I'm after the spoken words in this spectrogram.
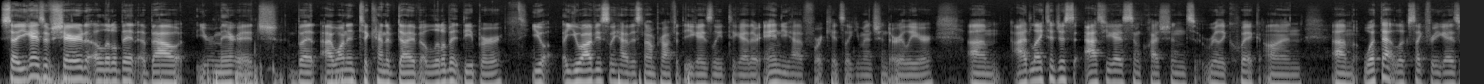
So you guys have shared a little bit about your marriage, but I wanted to kind of dive a little bit deeper. You you obviously have this nonprofit that you guys lead together, and you have four kids, like you mentioned earlier. Um, I'd like to just ask you guys some questions really quick on um, what that looks like for you guys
